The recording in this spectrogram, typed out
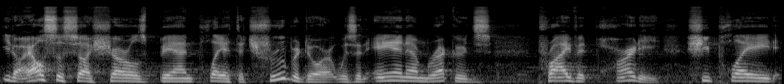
you know, I also saw Sheryl's band play at the Troubadour. It was an A&M Records private party. She played,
